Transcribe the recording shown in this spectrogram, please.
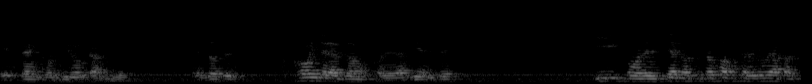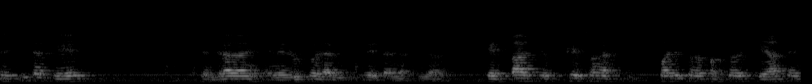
está en continuo cambio. Entonces, ¿cómo interactuamos con el ambiente? Y como les decía, nosotros vamos a ver una partecita que es centrada en el uso de la bicicleta en la ciudad. ¿Qué espacios, qué son cuáles son los factores que hacen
